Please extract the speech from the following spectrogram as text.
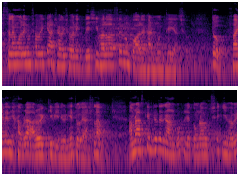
আসসালামু আলাইকুম সবাইকে, আশা করি সবাই অনেক বেশি ভালো আছো এবং পড়ালেখার মধ্যেই আছো। তো ফাইনালি আমরা আরও একটি ভিডিও নিয়ে চলে আসলাম। আমরা আজকে ভিডিওতে জানব যে তোমরা হচ্ছে কীভাবে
